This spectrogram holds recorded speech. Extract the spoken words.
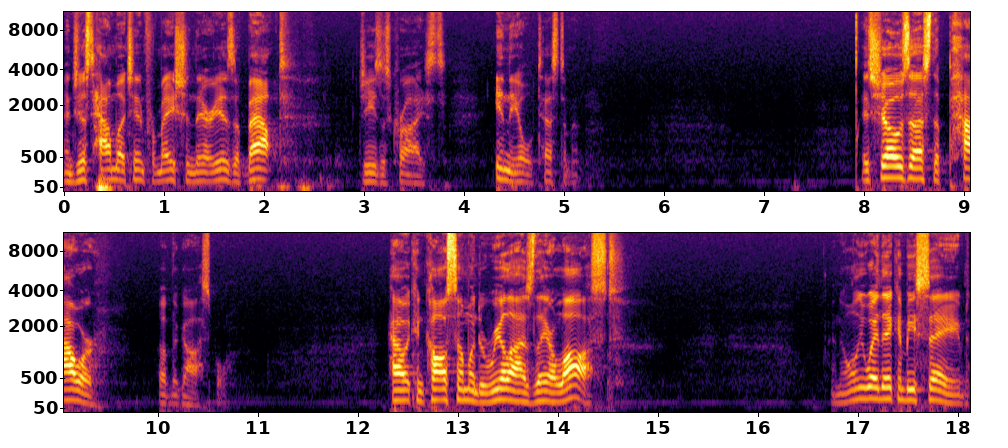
and just how much information there is about Jesus Christ in the Old Testament. It shows us the power of the gospel, how it can cause someone to realize they are lost. And the only way they can be saved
